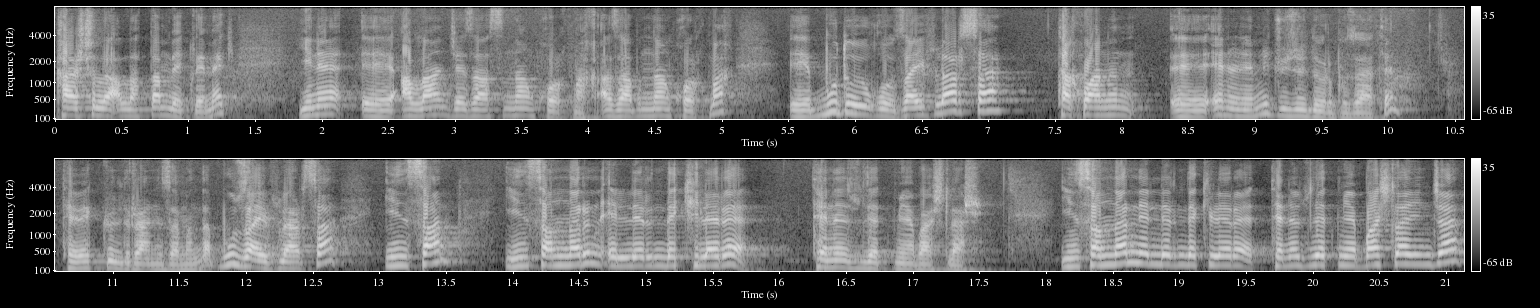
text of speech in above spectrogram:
karşılığı Allah'tan beklemek, yine e, Allah'ın cezasından korkmak, azabından korkmak. E, bu duygu zayıflarsa takvanın e, en önemli cüzüdür bu zaten. Tevekküldür aynı zamanda. Bu zayıflarsa insan insanların ellerindekilere tenezzül etmeye başlar. İnsanların ellerindekilere tenezzül etmeye başlayınca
